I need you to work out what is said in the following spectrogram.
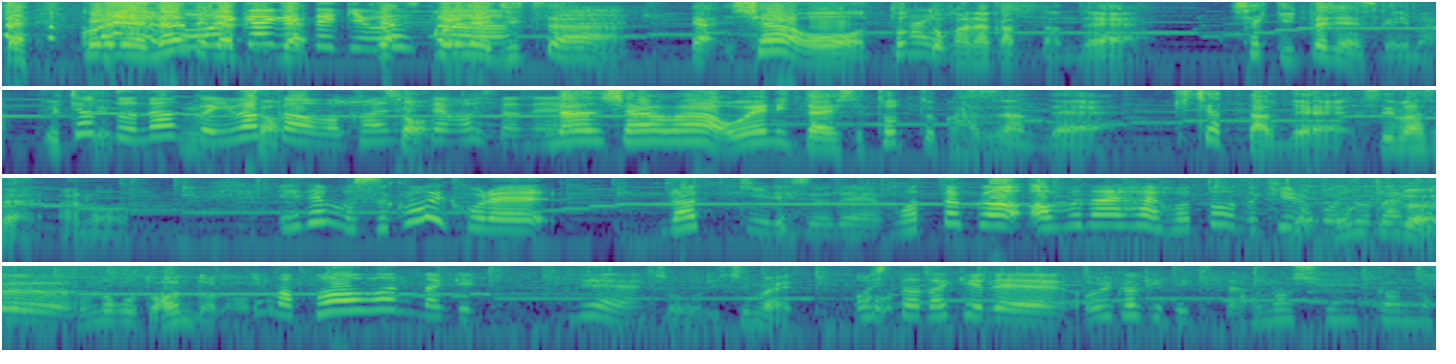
た。これねなんでか追いかけてこれね実はいやシャアを取っとかなかったんで、さっき言ったじゃないですか今ちょっとなんか違和感は感じてましたね、ナンシャは親に対して取っとくはずなんで来ちゃったんですいませんあの。えでもすごいこれラッキーですよね。全く危ない牌ほとんど切ることないや本当だよ。こくんなことあんだな。今パワーワンだけねそう1枚。押しただけで追いかけてきた。この瞬間の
